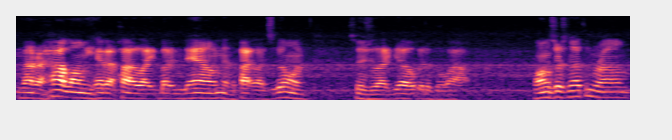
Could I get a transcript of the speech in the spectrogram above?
no matter how long you have that pilot light button down and the pilot light's going, as soon as you let go, it'll go out. As long as there's nothing wrong,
